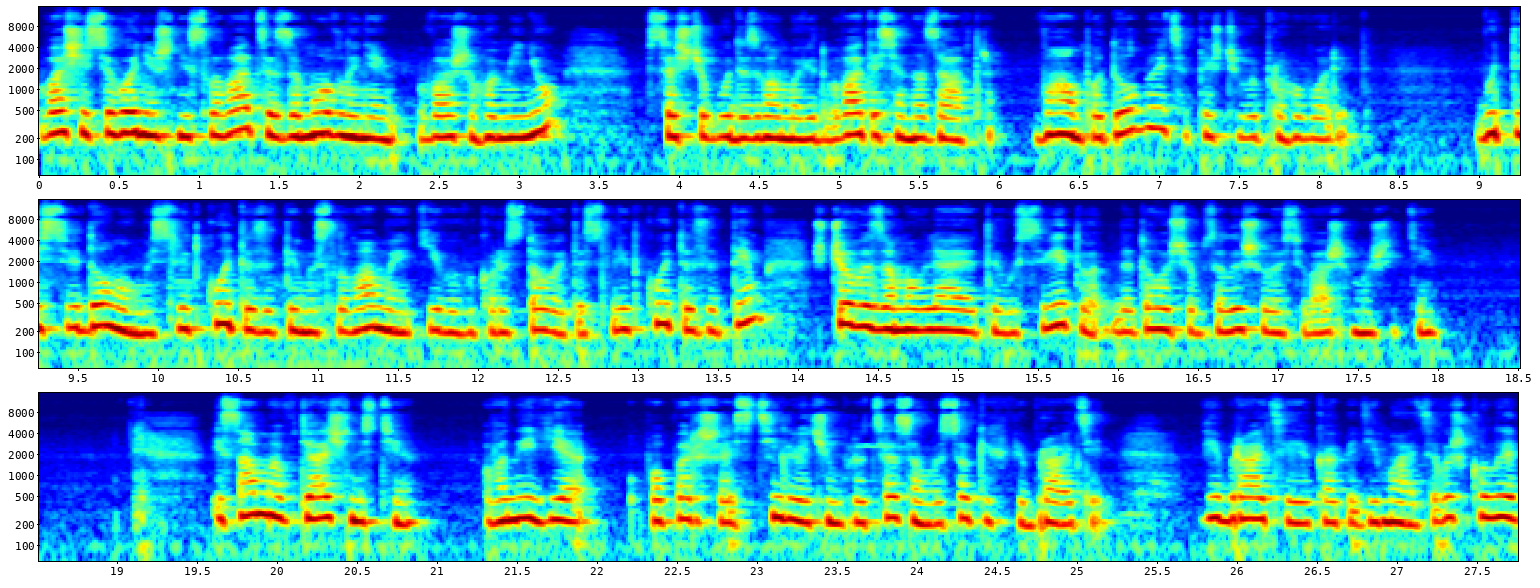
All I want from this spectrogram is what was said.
ваші сьогоднішні слова це замовлення вашого меню, все, що буде з вами відбуватися на завтра. Вам подобається те, що ви проговорюєте. Будьте свідомими, слідкуйте за тими словами, які ви використовуєте, слідкуйте за тим, що ви замовляєте у світу для того, щоб залишилось у вашому житті. І саме вдячності вони є, по-перше, зцілюючим процесом високих вібрацій. Вібрація, яка підіймається. Ви ж коли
